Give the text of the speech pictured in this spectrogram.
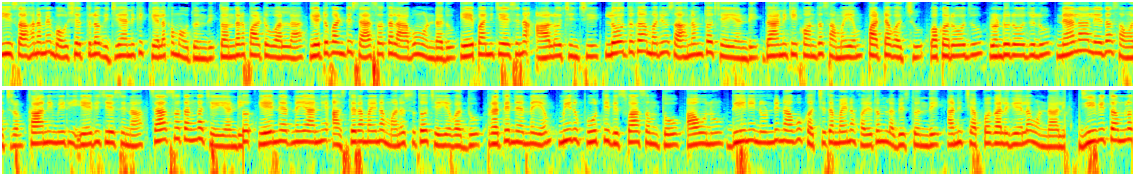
ఈ సహనమే భవిష్యత్తులో విజయానికి కీలకమవుతుంది. తొందరపాటు వల్ల ఎటువంటి శాశ్వత లాభం ఉండదు. ఏ పని చేసినా ఆలోచించి లోతుగా మరియు సహనంతో చేయండి. దానికి కొంత సమయం పట్టవచ్చు. ఒక రోజు రెండు రోజులు నెల లేదా సంవత్సరం. కానీ మీరు ఏది చేసినా శాశ్వతంగా చేయండి. ఏ నిర్ణయాన్ని అస్థిరమైన మనసుతో చేయవద్దు. ప్రతి నిర్ణయం మీరు పూర్తి విశ్వాసంతో అవును అవును దీని నుండి నాకు ఖచ్చితమైన ఫలితం లభిస్తుంది అని చెప్పగలిగేలా ఉండాలి. జీవితంలో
